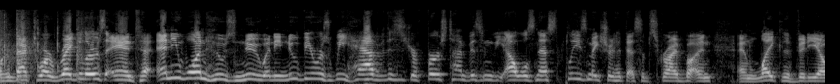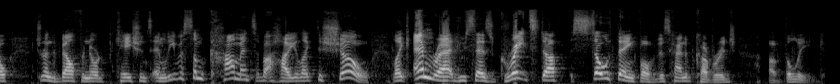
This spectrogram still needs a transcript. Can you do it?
Welcome back to our regulars and to anyone who's new, any new viewers we have. If this is your first time visiting the Owl's Nest, please make sure to hit that subscribe button and like the video. Turn on the bell for notifications and leave us some comments about how you like the show. Like Emrat, who says, Great stuff, so thankful for this kind of coverage of the league.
